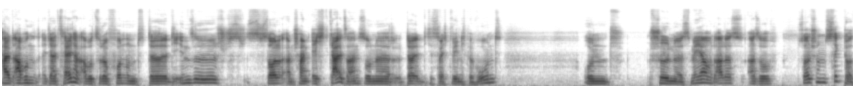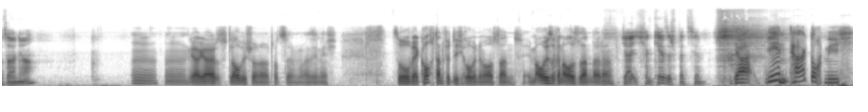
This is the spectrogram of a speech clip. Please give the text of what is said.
halt ab und der erzählt halt ab und zu davon und der, die Insel soll anscheinend echt geil sein. So eine, die ist recht wenig bewohnt und schönes Meer und alles. Also soll schon sick dort sein, ja. Mhm. Ja, ja, das glaube ich schon, aber trotzdem, weiß ich nicht. So, wer kocht dann für dich, Robin, im Ausland? Im äußeren Ausland, Alter. Ja, ich kann Käsespätzchen. Ja, jeden Tag doch nicht.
